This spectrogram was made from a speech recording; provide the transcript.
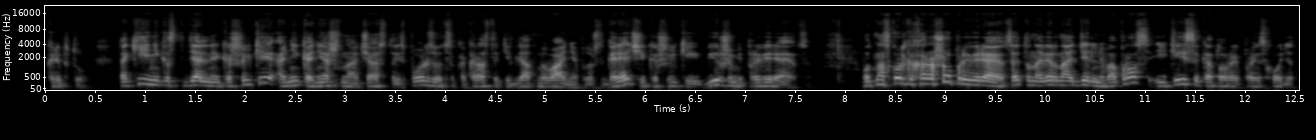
крипту. Такие некостадиальные кошельки, они, конечно, часто используются как раз-таки для отмывания, потому что горячие кошельки биржами проверяются. Вот насколько хорошо проверяются, это, наверное, отдельный вопрос, и кейсы, которые происходят,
